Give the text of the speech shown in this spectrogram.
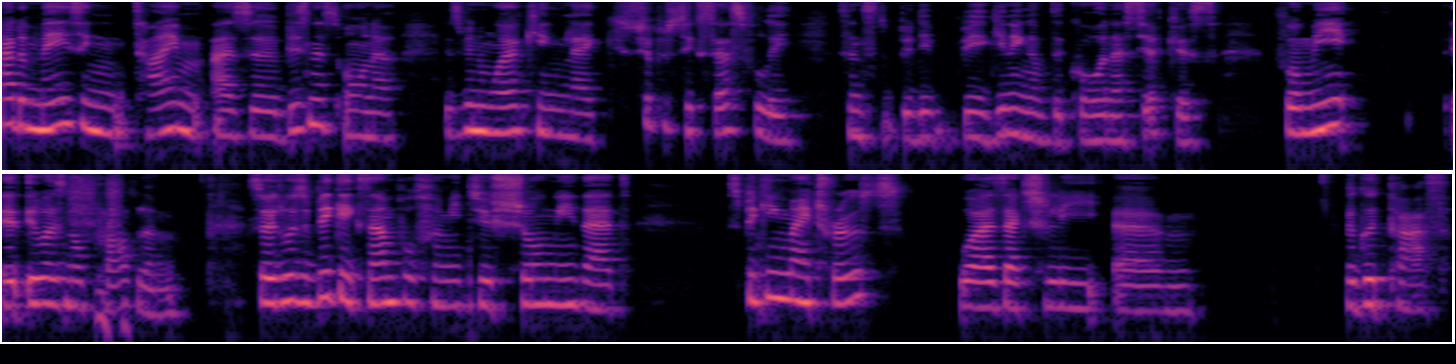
had amazing time as a business owner. It's been working like super successfully since the be- beginning of the corona circus. For me it, it was no problem. So it was a big example for me to show me that speaking my truth was actually um, a good path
